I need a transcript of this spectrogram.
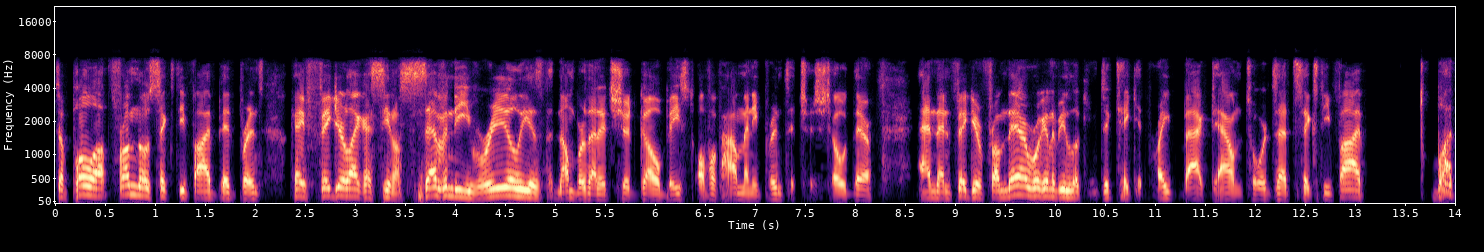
to pull up from those 65 bid prints. Okay, figure like I see, you know, 70 really is the number that it should go based off of how many prints it just showed there. And then figure from there, we're going to be looking to take it right back down towards that 65 but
